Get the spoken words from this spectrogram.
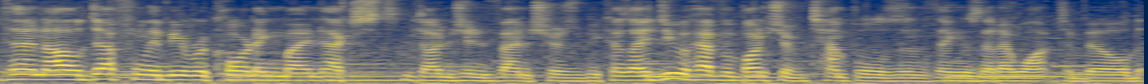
then I'll definitely be recording my next dungeon ventures because I do have a bunch of temples and things that I want to build.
